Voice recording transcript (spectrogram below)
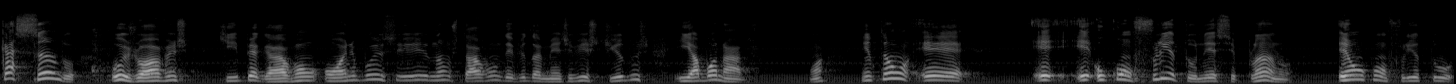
caçando os jovens que pegavam ônibus e não estavam devidamente vestidos e abonados. Então, é, é, é, o conflito nesse plano é um conflito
